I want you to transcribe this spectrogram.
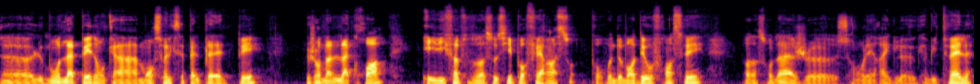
le Monde de la Paix, donc un mensuel qui s'appelle Planète Paix, le journal La Croix et l'IFOP se sont associés pour, faire un, pour demander aux Français, dans un sondage euh, selon les règles habituelles,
